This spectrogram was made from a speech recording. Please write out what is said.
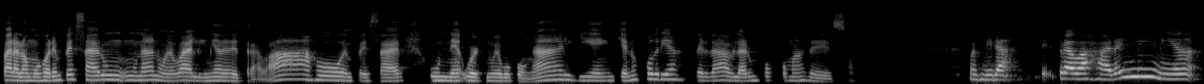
para a lo mejor empezar una nueva línea de trabajo, empezar un network nuevo con alguien? ¿Qué nos podrías, verdad, hablar un poco más de eso? Pues mira, eh, trabajar en línea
